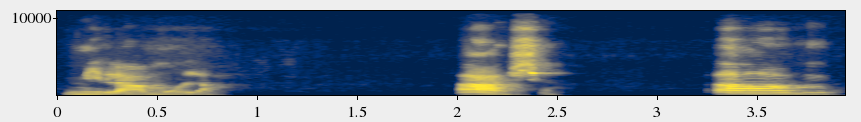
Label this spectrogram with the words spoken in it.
Milamula. Așa. Um,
